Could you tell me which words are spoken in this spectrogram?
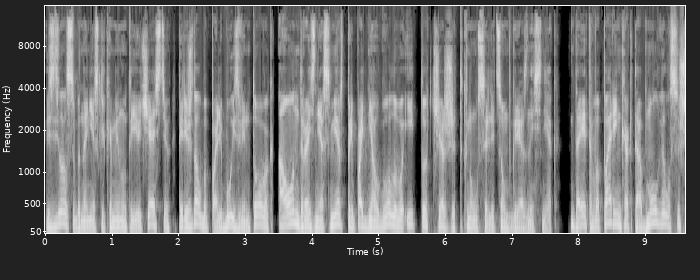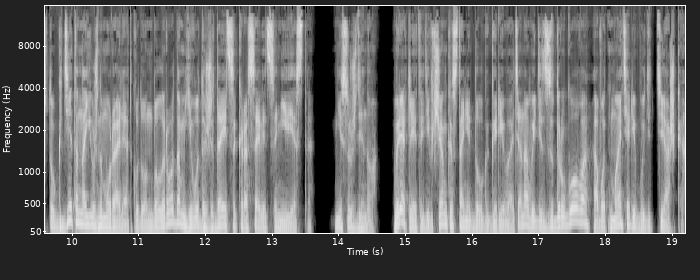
сделался бы на несколько минут ее частью, переждал бы пальбу из винтовок, а он, дразня смерть, приподнял голову и тотчас же ткнулся лицом в грязный снег. До этого парень как-то обмолвился, что где-то на Южном Урале, откуда он был родом, его дожидается красавица-невеста. Не суждено. Вряд ли эта девчонка станет долго горевать. Она выйдет за другого, а вот матери будет тяжко.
